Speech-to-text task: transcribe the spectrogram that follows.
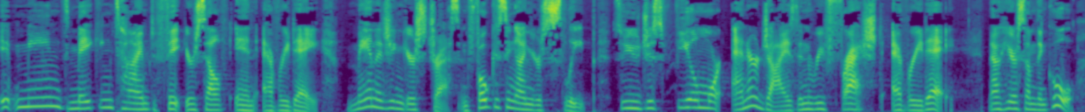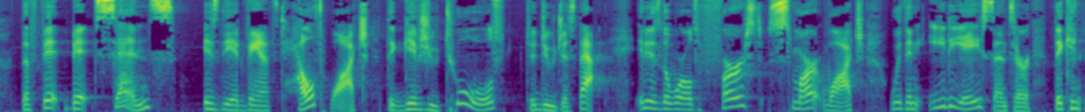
It means making time to fit yourself in every day, managing your stress and focusing on your sleep so you just feel more energized and refreshed every day. Now, here's something cool the Fitbit Sense is the advanced health watch that gives you tools to do just that. It is the world's first smartwatch with an EDA sensor that can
